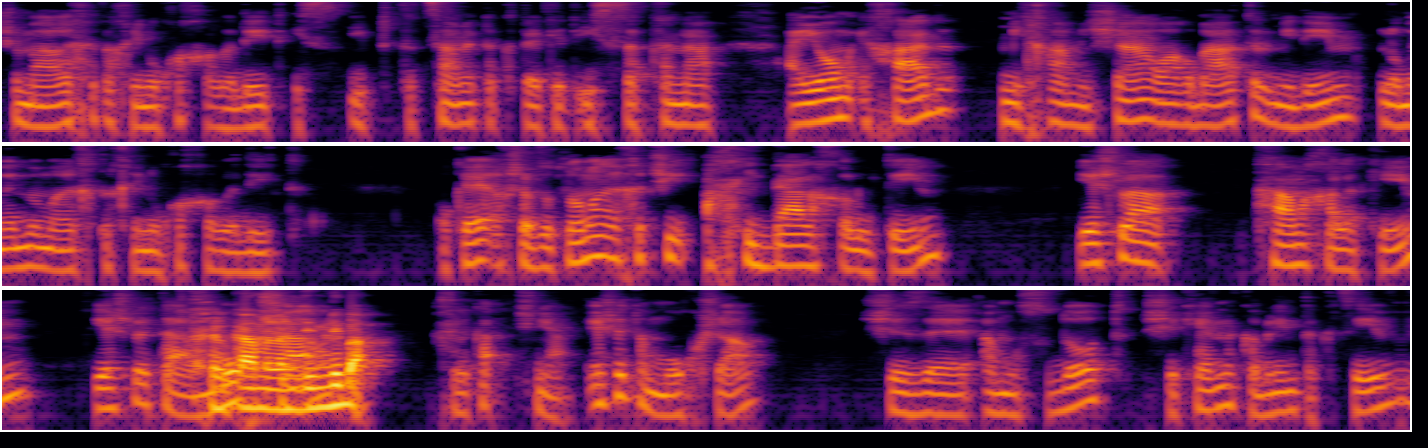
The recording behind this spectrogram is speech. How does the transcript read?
שמערכת החינוך החרדית היא, פצצה מתקתקת, היא סכנה. היום אחד מחמישה או ארבעה תלמידים לומד במערכת החינוך החרדית. אוקיי? עכשיו זאת לא מערכת שהיא אחידה לחלוטין, יש לה כמה חלקים, יש לה את המוכשר, חלקם מלמדים ליבה. חלקה, שנייה, יש את המוכשר, שזה המוסדות שכן מקבלים תקציב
